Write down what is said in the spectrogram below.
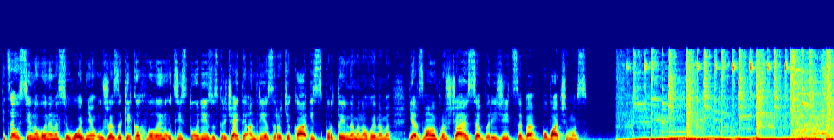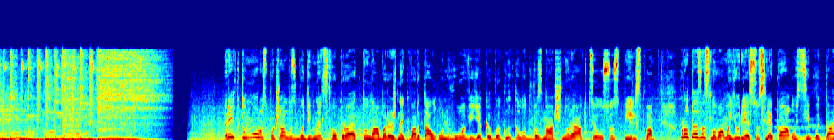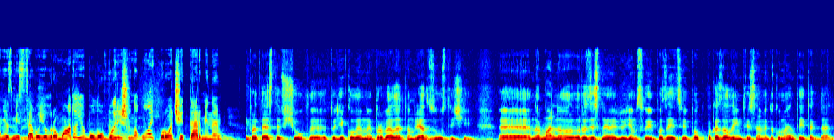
І це усі новини на сьогодні. Уже за кілька хвилин у цій студії зустрічайте Андрія Сиротяка із спортивними новинами. Я з вами прощаюся. Бережіть себе. Побачимось. Рік тому розпочалось будівництво проекту Набережний квартал у Львові, яке викликало двозначну реакцію у суспільства. Проте, за словами Юрія Сусляка, усі питання з місцевою громадою було вирішено у найкоротші терміни. Протести вщухли тоді, коли ми провели там ряд зустрічей, е, нормально роз'яснили людям свою позицію, пок- показали їм ті самі документи і так далі.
